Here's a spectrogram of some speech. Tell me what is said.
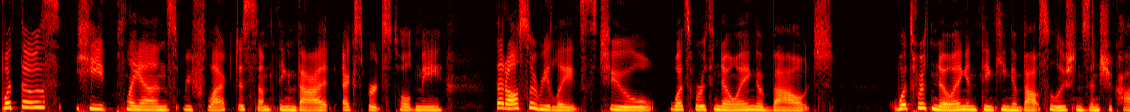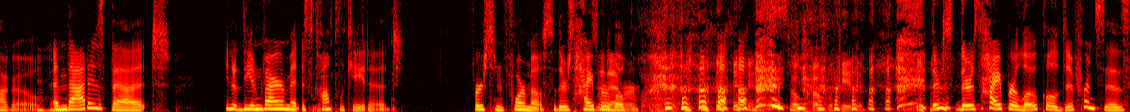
what those heat plans reflect is something that experts told me that also relates to what's worth knowing about what's worth knowing and thinking about solutions in Chicago. Mm-hmm. And that is that, you know, the environment is complicated first and foremost. So there's hyper local. so complicated. there's there's hyper local differences,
